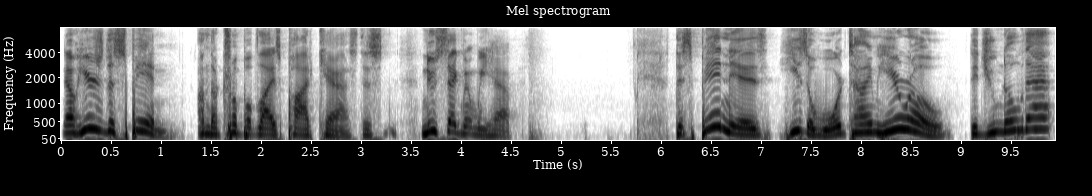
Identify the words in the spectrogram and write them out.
Now, here's the spin on the Trump of Lies podcast, this new segment we have. The spin is he's a wartime hero. Did you know that?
